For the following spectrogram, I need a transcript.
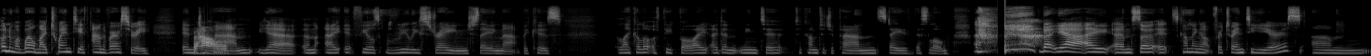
Oh no, well, my 20th anniversary in wow. Japan. Yeah, and I it feels really strange saying that because like a lot of people, I, I didn't mean to to come to Japan and stay this long. but yeah, I um so it's coming up for 20 years. Um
